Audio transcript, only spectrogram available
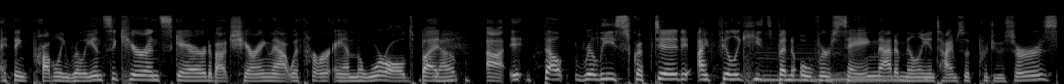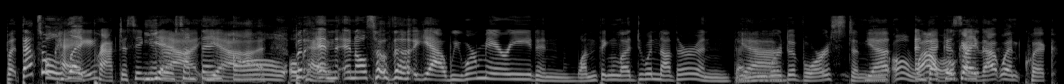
I think, probably really insecure and scared about sharing that with her and the world. But Yep. uh, it felt really scripted. I feel like he's been oversaying that a million times with producers, but that's Oh, okay. like practicing it or something? Yeah. Oh, okay. But and and also the yeah, we were married, and one thing led to another, and then Yeah. we were divorced, and Yep. oh And wow, Becca's okay, like- that went quick.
